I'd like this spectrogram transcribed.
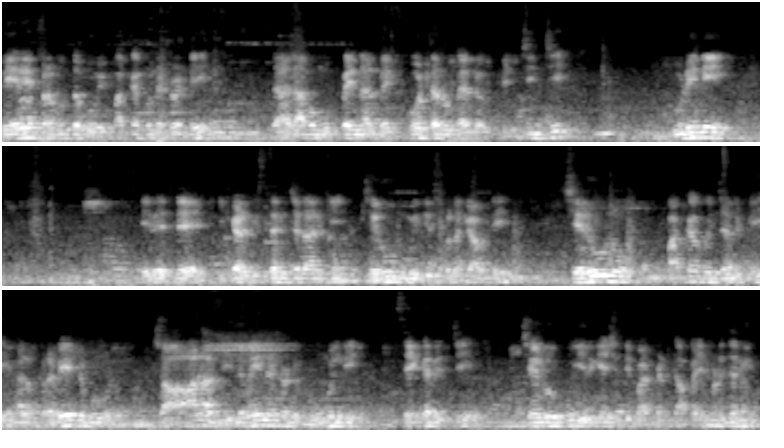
వేరే ప్రభుత్వ భూమి పక్కకున్నటువంటి దాదాపు ముప్పై నలభై కోట్ల రూపాయలు వెచ్చించి గుడిని ఏదైతే ఇక్కడ విస్తరించడానికి చెరువు భూమి తీసుకున్నాం కాబట్టి చెరువును పక్కకు జరిపి వాళ్ళ ప్రైవేటు భూములు చాలా విలువైనటువంటి భూముల్ని సేకరించి చెరువుకు ఇరిగేషన్ డిపార్ట్మెంట్కి అప్పచెప్పడం జరిగింది.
